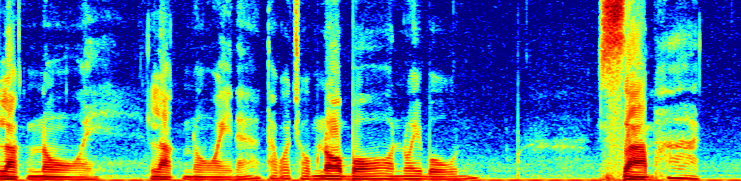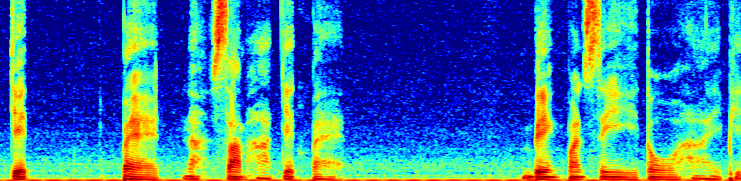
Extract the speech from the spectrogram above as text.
หลักหน่วยหลักหน่วยนะถ้าว่าชมนอบอหน่วยบนสามห้าเจ็ดแปดนะสามห้าเจ็ดแปดเบ่งปันสี่ตัวให้พิ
